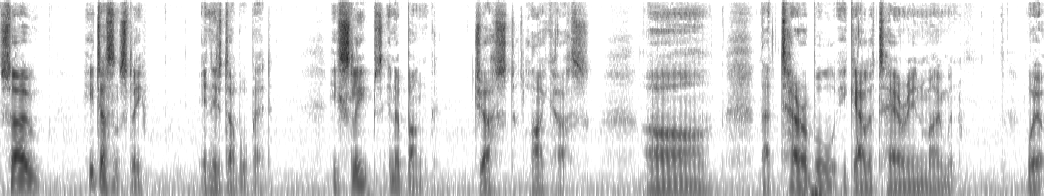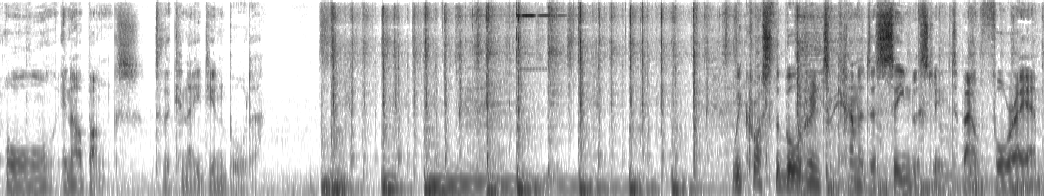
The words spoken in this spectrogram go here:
So, he doesn't sleep in his double bed. He sleeps in a bunk, just like us. Ah, that terrible egalitarian moment. We're all in our bunks to the Canadian border. We cross the border into Canada seamlessly at about 4am.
